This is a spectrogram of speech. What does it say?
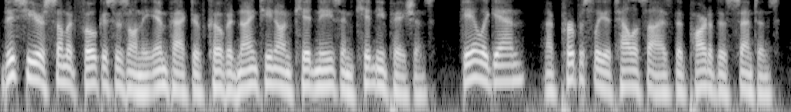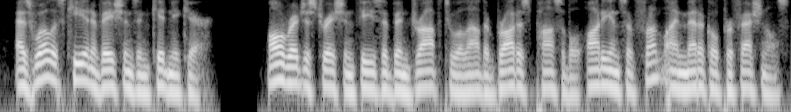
This year's summit focuses on the impact of COVID 19 on kidneys and kidney patients. Gail again, I purposely italicized that part of this sentence, as well as key innovations in kidney care. All registration fees have been dropped to allow the broadest possible audience of frontline medical professionals,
